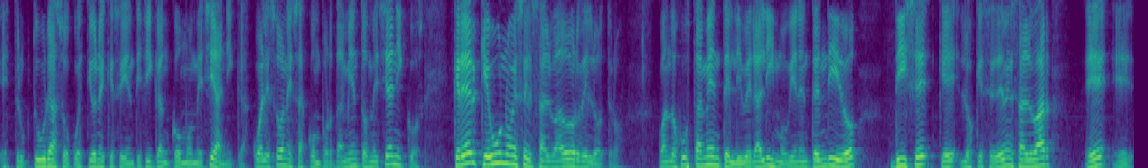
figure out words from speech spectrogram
estructuras o cuestiones que se identifican como mesiánicas. ¿Cuáles son esos comportamientos mesiánicos? Creer que uno es el salvador del otro, cuando justamente el liberalismo bien entendido dice que los que se deben salvar eh, eh,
